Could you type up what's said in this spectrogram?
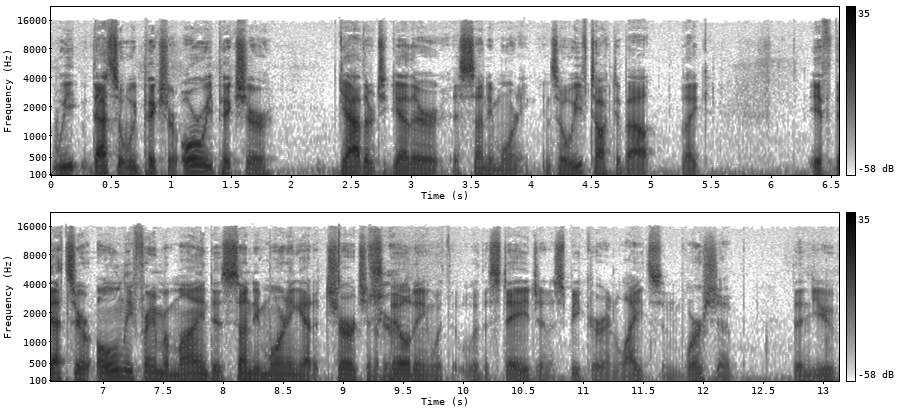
we that's what we picture, or we picture gather together as Sunday morning, and so we've talked about like if that's your only frame of mind is Sunday morning at a church in Sure. a building with with a stage and a speaker and lights and worship, then you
